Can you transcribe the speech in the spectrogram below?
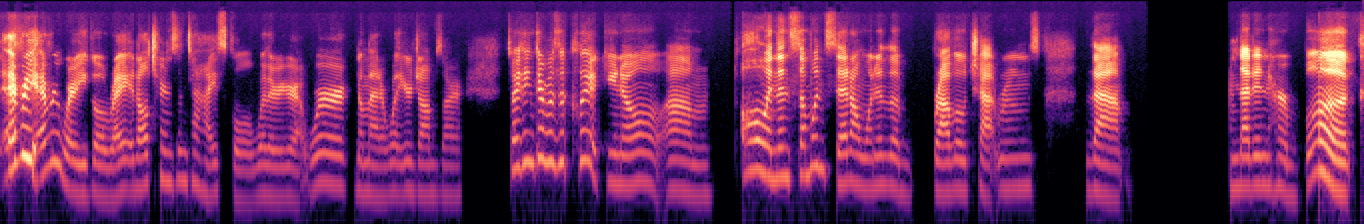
every everywhere you go right? It all turns into high school whether you're at work no matter what your jobs are. So i think there was a clique you know um oh and then someone said on one of the bravo chat rooms that that in her book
